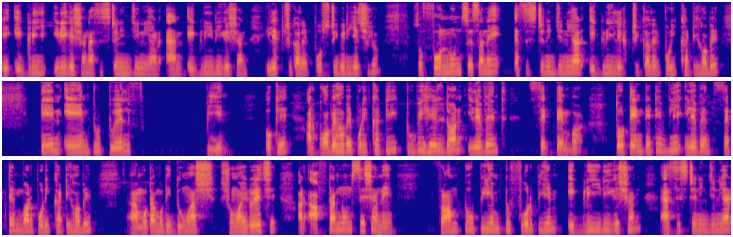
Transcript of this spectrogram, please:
এই agri irrigation assistant engineer and agri irrigation ইলেকট্রিক্যালের পোস্টটি বেরিয়েছিল। সো ফোন নুন সেশনে অ্যাসিস্ট্যান্ট ইঞ্জিনিয়ার এগ্রি ইলেকট্রিক্যালের পরীক্ষাটি হবে ten A M to twelve PM okay? আর কবে হবে পরীক্ষাটি? To be held on eleventh September তো টেন্টেটিভলি ইলেভেন্থ সেপ্টেম্বর পরীক্ষাটি হবে। মোটামুটি দু মাস সময় রয়েছে। আর আফটারনুন সেশানে from two PM to four PM agri irrigation assistant engineer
